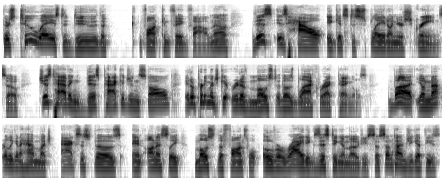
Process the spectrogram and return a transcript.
there's two ways to do the font config file. Now, this is how it gets displayed on your screen. So just having this package installed, it'll pretty much get rid of most of those black rectangles. But you're not really going to have much access to those. And honestly, most of the fonts will override existing emojis. So sometimes you get these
